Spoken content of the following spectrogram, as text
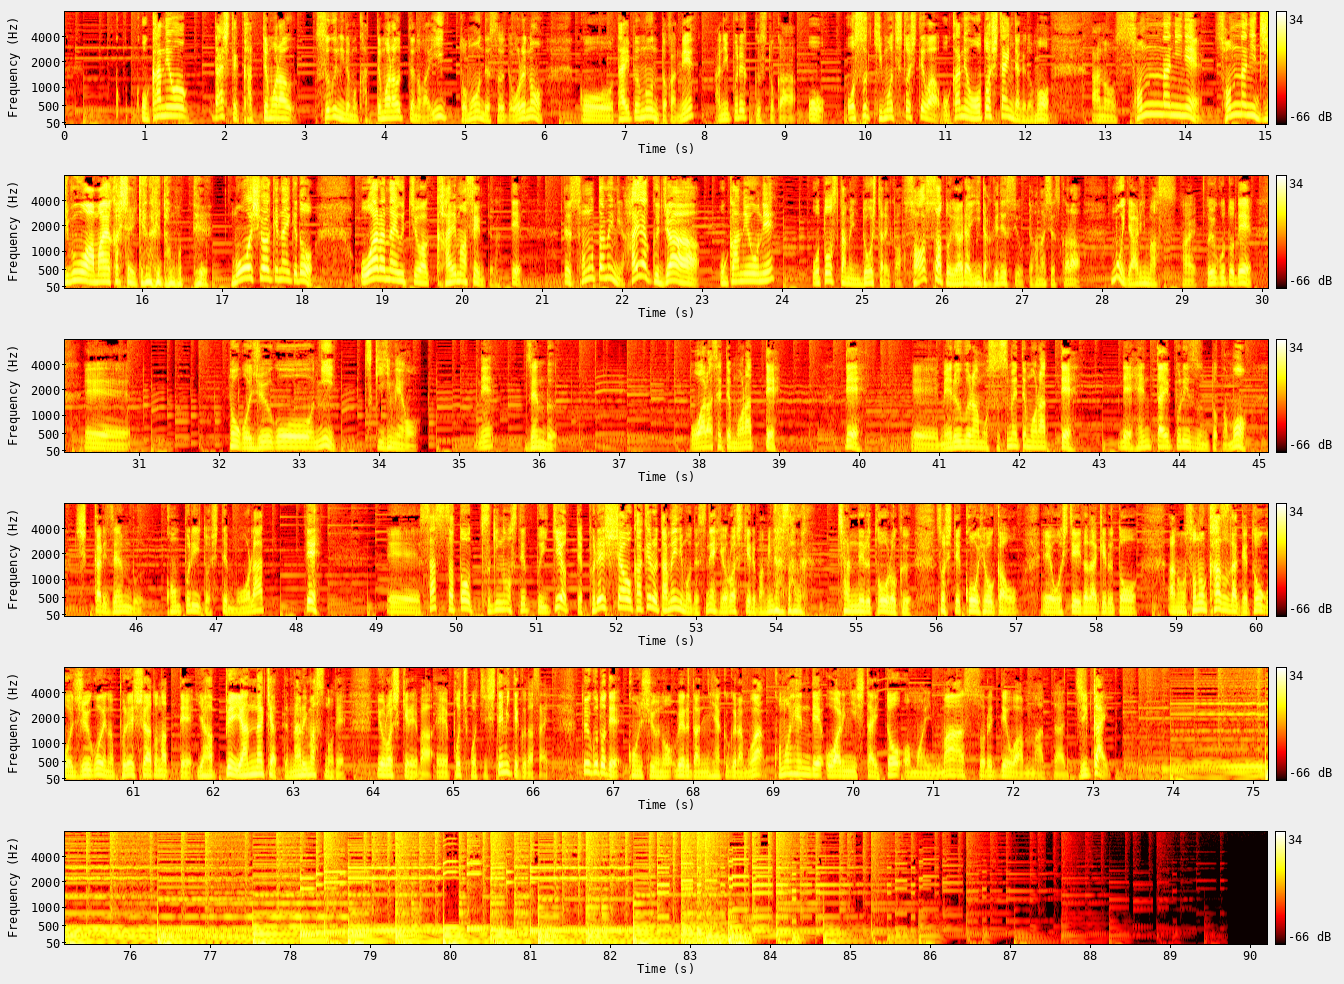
お金を出して買ってもらう。すぐにでも買ってもらうってのがいいと思うんです。で、俺の、こう、タイプムーンとかね、アニプレックスとかを押す気持ちとしてはお金を落としたいんだけども、あの、そんなにね、そんなに自分を甘やかしちゃいけないと思って、申し訳ないけど、終わらないうちは買えませんってなって、で、そのために早くじゃあ、お金をね、落とすためにどうしたらいいか。さっさとやりゃいいだけですよって話ですから、もうやります。はい。ということで、えー、東郷15に月姫を、ね、全部、終わらせてもらって、で、えーメルブラも進めてもらって、で、変態プリズンとかもしっかり全部コンプリートしてもらって、えーさっさと次のステップ行けよってプレッシャーをかけるためにもですね、よろしければ皆さん、チャンネル登録、そして高評価を、えー押していただけると、あの、その数だけ東郷15へのプレッシャーとなって、やっべえ、やんなきゃってなりますので、よろしければ、えーポチポチしてみてください。ということで、今週のウェルダン 200g はこの辺で終わりにしたいと思います。それではまた次回。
